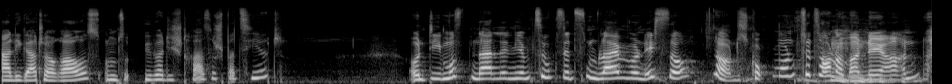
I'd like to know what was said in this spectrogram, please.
Alligator raus und so über die Straße spaziert. Und die mussten alle in ihrem Zug sitzen bleiben und ich so, ja, das gucken wir uns jetzt auch nochmal näher an.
